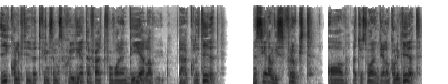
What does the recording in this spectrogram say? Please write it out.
i kollektivet finns en massa skyldigheter för att få vara en del av det här kollektivet. Men sedan viss frukt av att just vara en del av kollektivet.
